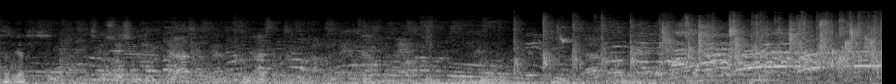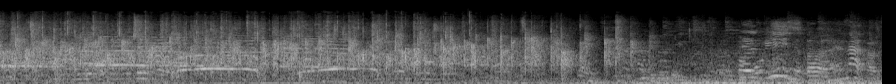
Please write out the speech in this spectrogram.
σας, γεια σας. Τι είναι τώρα, ε, να τα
